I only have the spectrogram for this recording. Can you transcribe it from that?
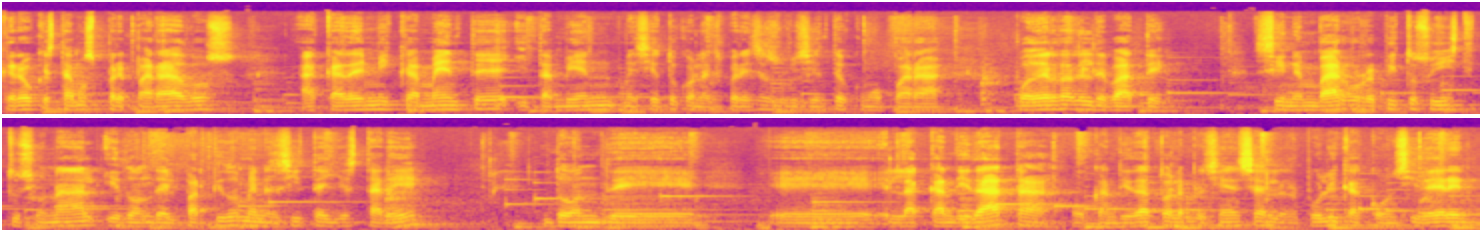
Creo que estamos preparados académicamente y también me siento con la experiencia suficiente como para poder dar el debate. Sin embargo, repito, soy institucional y donde el partido me necesita, ahí estaré. Donde eh, la candidata o candidato a la presidencia de la República consideren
